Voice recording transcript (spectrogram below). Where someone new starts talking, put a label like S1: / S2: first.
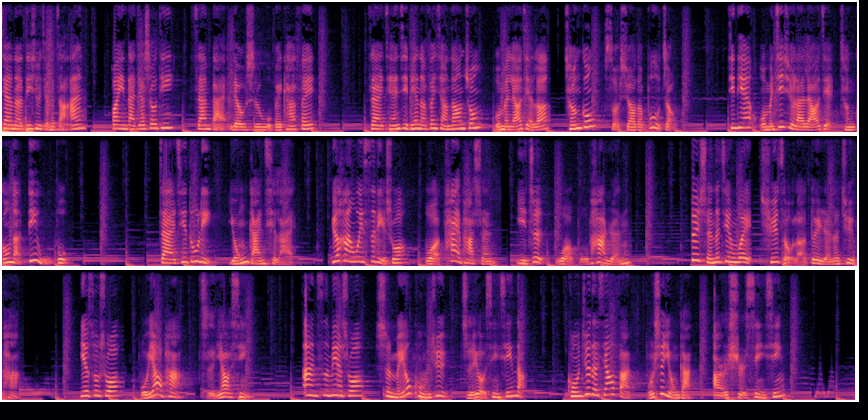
S1: 亲爱的弟兄姐妹早安，欢迎大家收听三百六十五杯咖啡。在前几天的分享当中，我们了解了成功所需要的步骤。今天我们继续来了解成功的第五步，在基督里勇敢起来。约翰卫斯理说：“我太怕神，以致我不怕人。对神的敬畏驱走了对人的惧怕。”耶稣说：“不要怕，只要信。”按字面说，是没有恐惧，只有信心的。恐惧的相反不是勇敢，而是信心。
